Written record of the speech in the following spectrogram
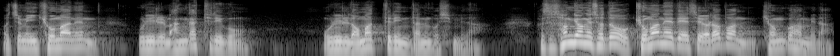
어쩌면 이 교만은 우리를 망가뜨리고 우리를 넘어뜨린다는 것입니다. 그래서 성경에서도 교만에 대해서 여러 번 경고합니다.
